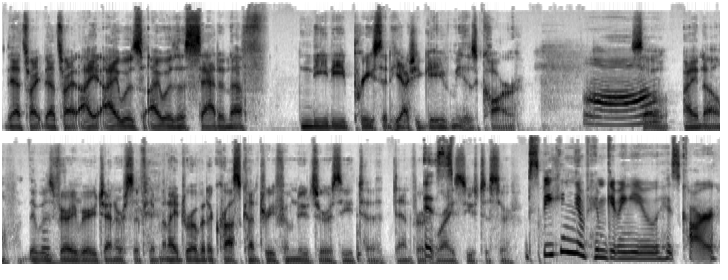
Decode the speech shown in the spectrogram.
That's right. That's right. I, I was I was a sad enough needy priest that he actually gave me his car. Aww. So I know it was very very generous of him, and I drove it across country from New Jersey to Denver, where I used to serve. Speaking of him giving you his car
